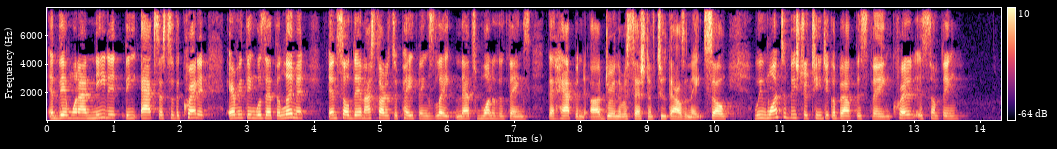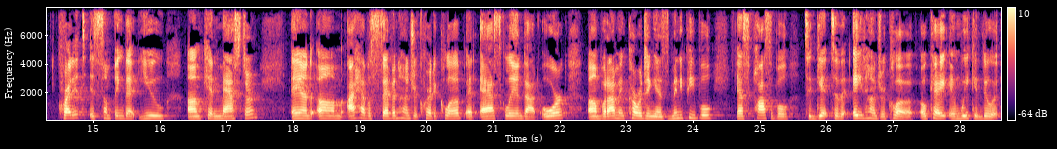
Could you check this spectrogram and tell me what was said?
And then when I needed the access to the credit everything was at the limit. And so then I started to pay things late. And that's one of the things that happened uh, during the recession of 2008 so we want to be strategic about this thing. Credit is something credit is something that you um, can master. And um, I have a 700 credit club at asklynn.org. Um, but I'm encouraging as many people as possible to get to the 800 club, okay? And we can do it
